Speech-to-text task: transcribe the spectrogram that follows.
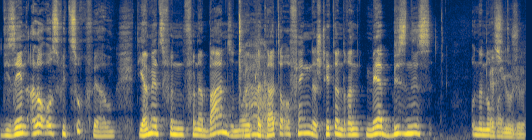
die sehen alle aus wie Zugwerbung. Die haben jetzt von, von der Bahn so Ah. neue Plakate aufhängen, da steht dann dran, mehr Business und dann noch As usual.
